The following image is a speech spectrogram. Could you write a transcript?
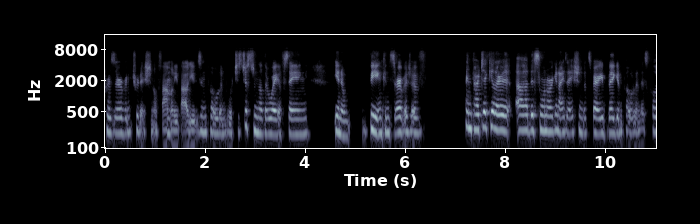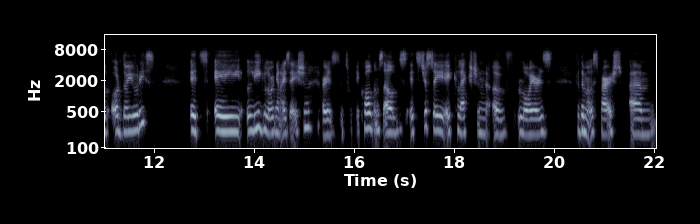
preserving traditional family values in Poland which is just another way of saying you know being conservative. In particular uh, this one organization that's very big in Poland is called Ordo Iuris it's a legal organization or is it's what they call themselves. It's just a, a collection of lawyers for the most part um,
